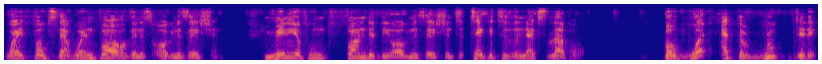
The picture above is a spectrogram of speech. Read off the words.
white folks that were involved in this organization, many of whom funded the organization to take it to the next level. But what at the root did it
